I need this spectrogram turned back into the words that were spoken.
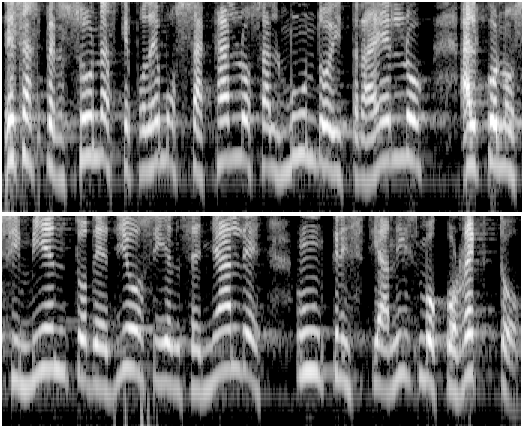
Esas personas que podemos sacarlos al mundo y traerlo al conocimiento de Dios y enseñarle un cristianismo correcto.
